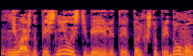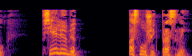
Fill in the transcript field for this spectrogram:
Неважно, приснилось тебе или ты только что придумал. Все любят послушать про сны.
